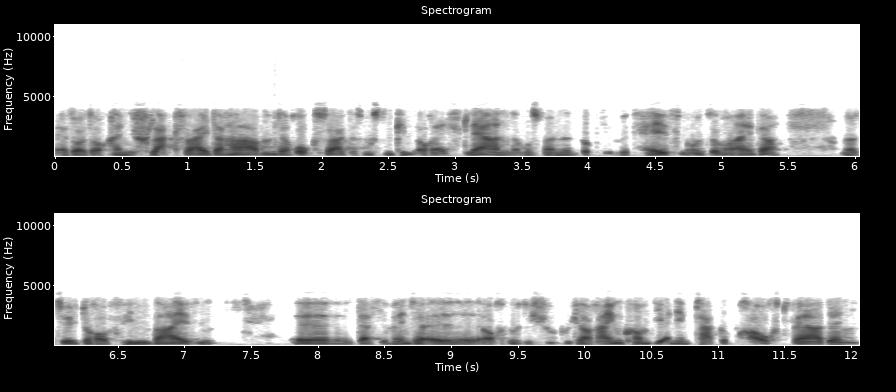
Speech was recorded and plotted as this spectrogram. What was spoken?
er sollte auch keine Schlagseite haben, der Rucksack. Das muss ein Kind auch erst lernen. Da muss man wirklich mit helfen und so weiter. Und natürlich darauf hinweisen, dass eventuell auch nur die Schulbücher reinkommen, die an dem Tag gebraucht werden.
